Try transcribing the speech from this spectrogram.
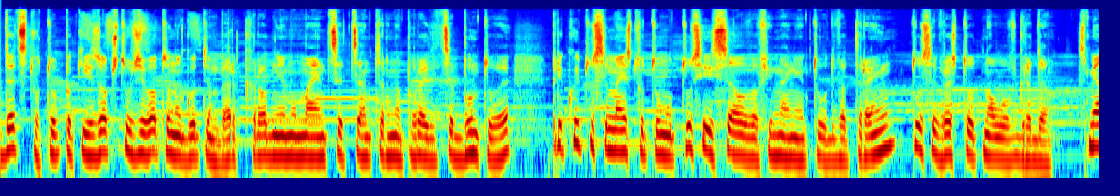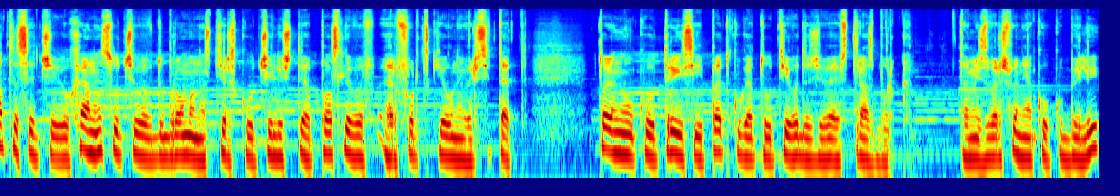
Детството, пък и изобщо в живота на Гутенберг, родния му Майнц е център на поредица бунтове, при които семейството му ту се изселва в имението от Ватрейн, ту се връща отново в града. Смята се, че Йоханес учи в добро манастирско училище, а после в Ерфуртския университет. Той е на около 35, когато отива да живее в Страсбург. Там извършва няколко бели,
